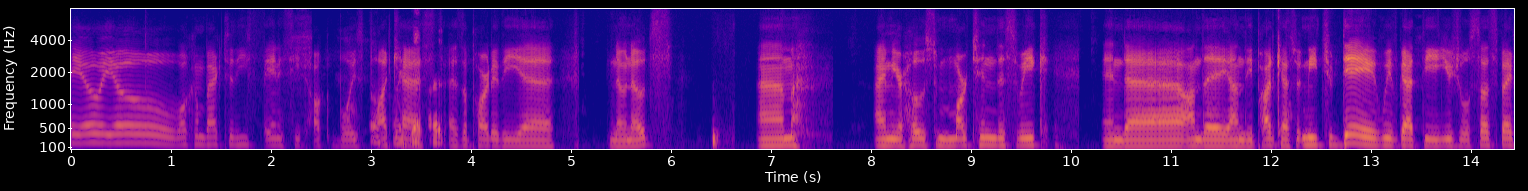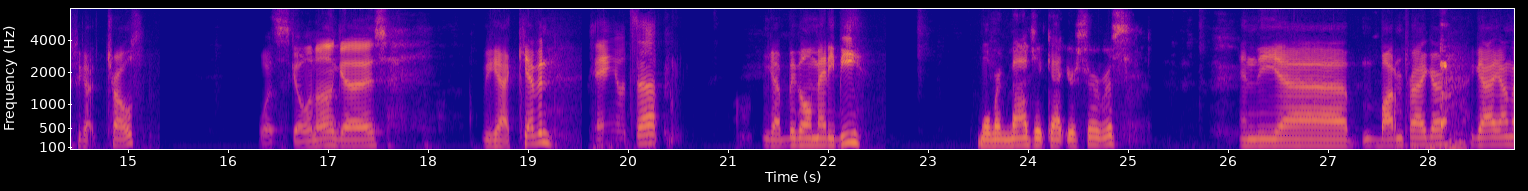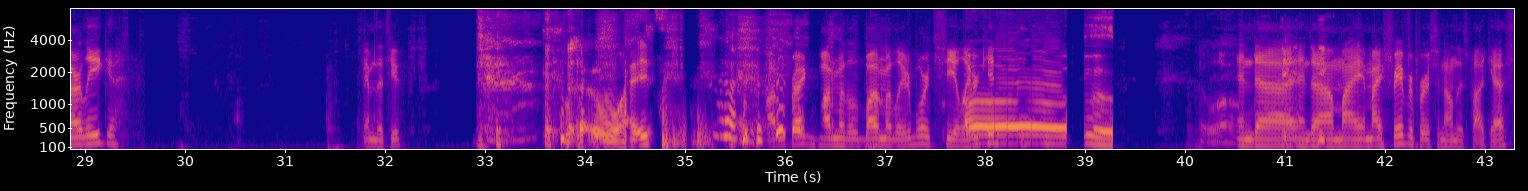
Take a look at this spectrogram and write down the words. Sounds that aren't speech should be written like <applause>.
Ayo, ayo! Welcome back to the Fantasy Talk Boys Oh podcast God. as a part of the uh, No Notes. Um, I'm your host Martin this week, and uh, on the on the podcast with me today we've got the usual suspects. We got Charles, What's going on, guys? we got Kevin, Hey, what's up? we got big old Matty B, Mormon magic at your service. and the uh, bottom frag uh, guy on our league. Tim, that's you. what? Bottom frag, bottom of the bottom of the leaderboard. See you later, kid. Hello. And uh, and uh, my my favorite person on this podcast,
